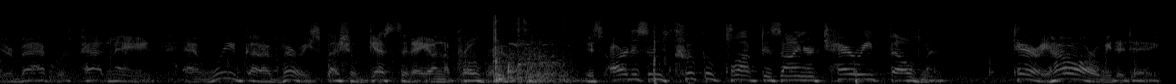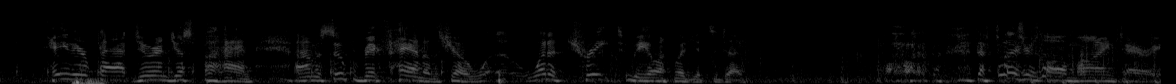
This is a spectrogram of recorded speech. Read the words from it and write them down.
You're back with Pat Maine, and we've got a very special guest today on the program. It's artisan cuckoo clock designer Terry Feldman. Terry, how are we Hey there, Pat. Doing just fine. I'm a super big fan of the show. What a treat to be on with you today. the pleasure's all mine, Terry.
